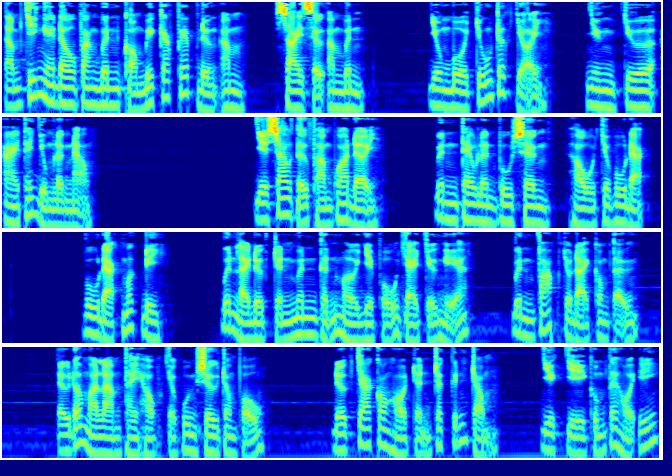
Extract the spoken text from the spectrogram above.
Thậm chí nghe đâu văn binh còn biết các phép đường âm, sai sự âm binh. Dùng bùa chú rất giỏi nhưng chưa ai thấy dùng lần nào. Về sau tử phạm qua đời Binh theo lên Vu Sơn hầu cho Vu Đạt. Vu Đạt mất đi Binh lại được Trịnh Minh thỉnh mời về phủ dạy chữ nghĩa Binh pháp cho đại công tử. Từ đó mà làm thầy học và quân sư trong phủ. Được cha con họ trịnh rất kính trọng, Việc gì cũng tới hội ý.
